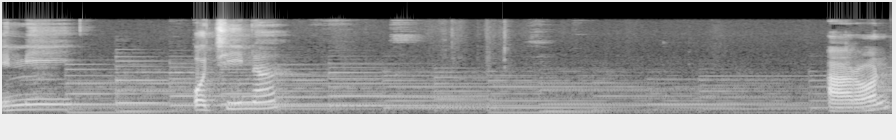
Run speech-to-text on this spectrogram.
ini Pochina. Aaron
